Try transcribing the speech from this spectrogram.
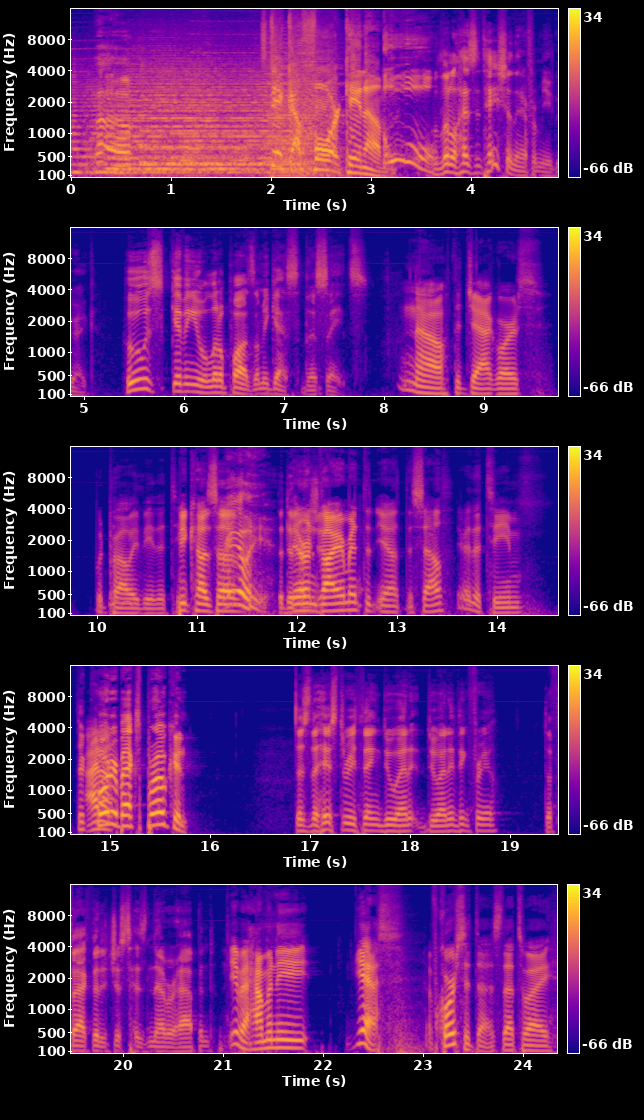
Uh-oh. Stick a fork in them. A little hesitation there from you, Gregg. Who's giving you a little pause? Let me guess. The Saints. No, the Jaguars would probably be the team. because of Really? The their environment. The, yeah, the South. They're the team. Their quarterback's broken. Does the history thing do any, do anything for you? The fact that it just has never happened. Yeah, but how many? Yes, of course it does. That's why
